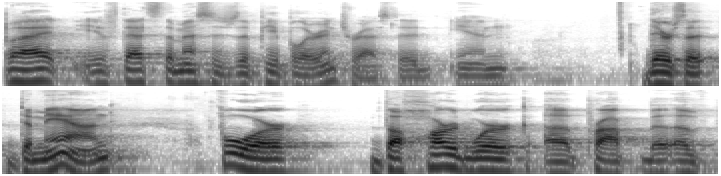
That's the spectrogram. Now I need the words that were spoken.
But if that's the message that people are interested in, there's a demand for the hard work of, prop, of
